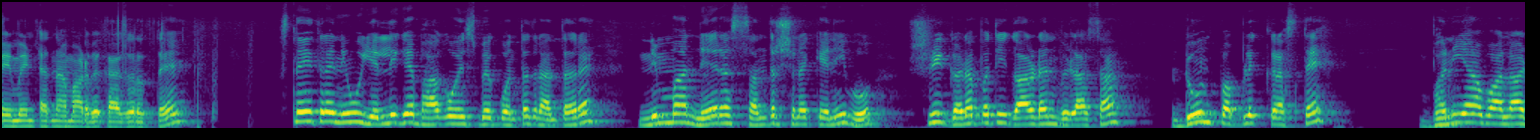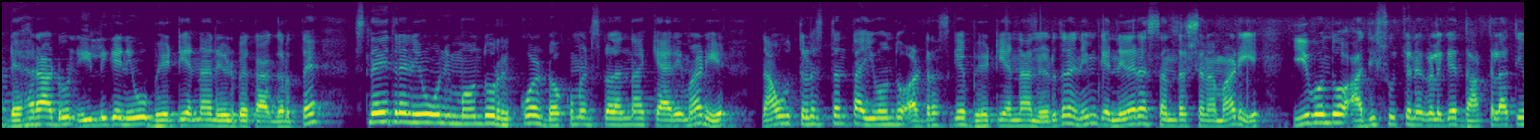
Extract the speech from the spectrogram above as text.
ಪೇಮೆಂಟನ್ನು ಮಾಡಬೇಕಾಗಿರುತ್ತೆ. ಸ್ನೇಹಿತರೆ, ನೀವು ಎಲ್ಲಿಗೆ ಭಾಗವಹಿಸಬೇಕು ಅಂತಂದ್ರೆ, ಅಂತಂದರೆ ನಿಮ್ಮ ನೇರ ಸಂದರ್ಶನಕ್ಕೆ ನೀವು ಶ್ರೀ ಗಣಪತಿ ಗಾರ್ಡನ್ ವಿಳಾಸ ಡೂನ್ ಪಬ್ಲಿಕ್ ರಸ್ತೆ, ಬನಿಯಾವಾಲಾ, ಡೆಹ್ರಾಡೂನ್ ಇಲ್ಲಿಗೆ ನೀವು ಭೇಟಿಯನ್ನು ನೀಡಬೇಕಾಗಿರುತ್ತೆ. ಸ್ನೇಹಿತರೆ, ನೀವು ನಿಮ್ಮ ಒಂದು ರಿಕ್ವರ್ಡ್ ಡಾಕ್ಯುಮೆಂಟ್ಸ್ಗಳನ್ನು ಕ್ಯಾರಿ ಮಾಡಿ, ನಾವು ತಿಳಿಸಿದಂಥ ಈ ಒಂದು ಅಡ್ರೆಸ್ಗೆ ಭೇಟಿಯನ್ನು ನೀಡಿದ್ರೆ ನಿಮಗೆ ನೇರ ಸಂದರ್ಶನ ಮಾಡಿ, ಈ ಒಂದು ಅಧಿಸೂಚನೆಗಳಿಗೆ ದಾಖಲಾತಿ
